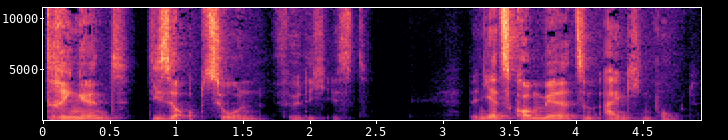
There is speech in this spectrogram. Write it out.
dringend diese Option für dich ist. Denn jetzt kommen wir zum eigentlichen Punkt.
